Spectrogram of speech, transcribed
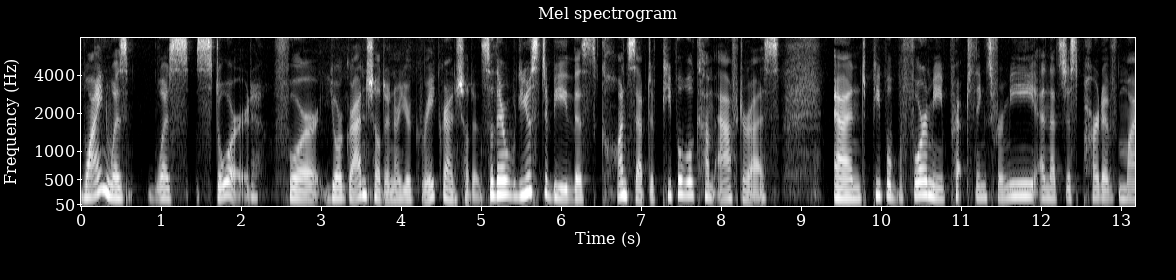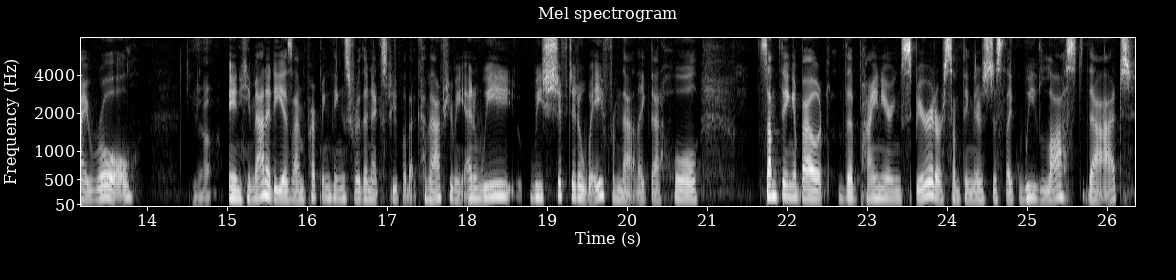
Wine was was stored for your grandchildren or your great grandchildren. So there used to be this concept of people will come after us and people before me prepped things for me and that's just part of my role Yeah. in humanity as I'm prepping things for the next people that come after me. And we we shifted away from that, like that whole something about the pioneering spirit or something. There's just like we lost that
